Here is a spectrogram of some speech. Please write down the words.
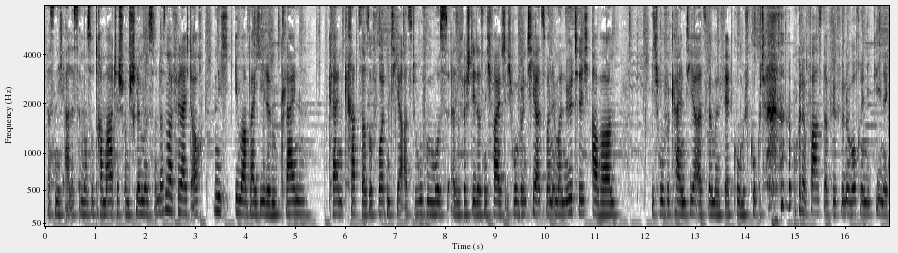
dass nicht alles immer so dramatisch und schlimm ist und dass man vielleicht auch nicht immer bei jedem kleinen kleinen Kratzer sofort einen Tierarzt rufen muss. Also verstehe das nicht falsch. Ich rufe einen Tierarzt, wann immer nötig, aber ich rufe keinen Tierarzt, wenn mein Pferd komisch guckt oder fahre dafür für eine Woche in die Klinik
